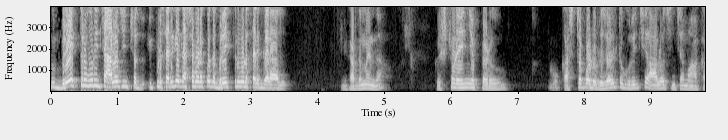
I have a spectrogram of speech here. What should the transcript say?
నువ్వు బ్రేక్ త్రూ గురించి ఆలోచించొద్దు. ఇప్పుడు సరిగ్గా కష్టపడకపోతే బ్రేక్ త్రూ కూడా సరిగ్గా రాదు. నీకు అర్థమైందా? కృష్ణుడు ఏం చెప్పాడు? నువ్వు కష్టపడు రిజల్ట్ గురించి ఆలోచించమాక.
